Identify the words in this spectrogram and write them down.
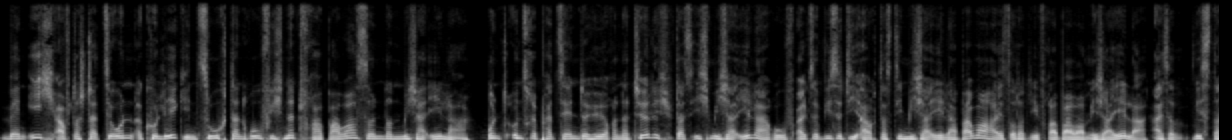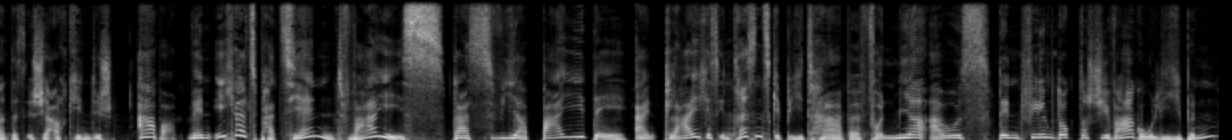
Wenn ich auf der Station eine Kollegin suche, dann rufe ich nicht Frau Bauer, sondern Michaela. Und unsere Patienten hören natürlich, dass ich Michaela rufe. Also wissen die auch, dass die Michaela Bauer heißt oder die Frau Bauer Michaela. Also wisst ihr, das ist ja auch kindisch. Aber wenn ich als Patient weiß, dass wir beide ein gleiches Interessensgebiet haben, von mir aus den Film Dr. Chivago lieben,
